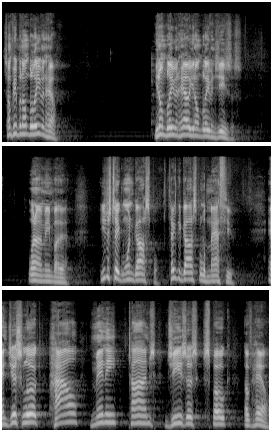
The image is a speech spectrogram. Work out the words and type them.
Some people don't believe in hell. You don't believe in hell, you don't believe in Jesus. What do I mean by that? You just take one gospel, take the gospel of Matthew, and just look how many times Jesus spoke of hell.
